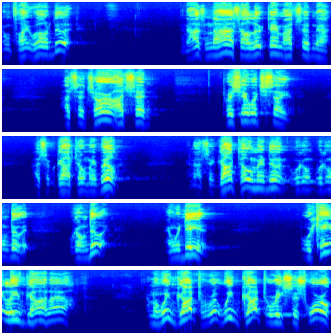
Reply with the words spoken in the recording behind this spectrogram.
don't think we ought to do it. And I was nice. I looked at him. I said, now, I said, sir, I said, appreciate what you're saying. I said, God told me to build it. And I said, God told me to do it. We're going we're to do it. We're going to do it. And we did. We can't leave God out. I mean, we've got to, we've got to reach this world.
